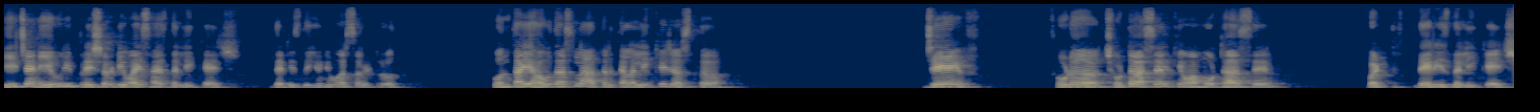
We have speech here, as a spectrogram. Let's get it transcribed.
each and every pressure device has the leakage that is the universal truth कोणताही हौद असला तर त्याला लिकेज असतं जे थोडं छोटं असेल किंवा मोठं असेल बट देर इज द लिकेज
